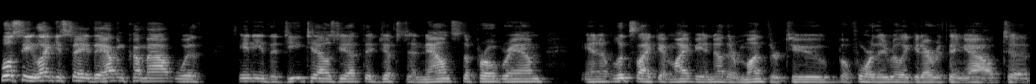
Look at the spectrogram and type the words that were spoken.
we'll see. Like you say, they haven't come out with any of the details yet. They just announced the program, and it looks like it might be another month or two before they really get everything out. Uh,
